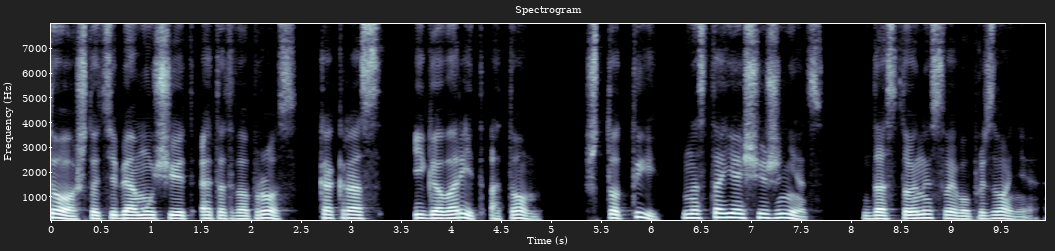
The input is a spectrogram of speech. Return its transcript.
«То, что тебя мучает этот вопрос, как раз и говорит о том, что ты настоящий жнец, достойный своего призвания.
